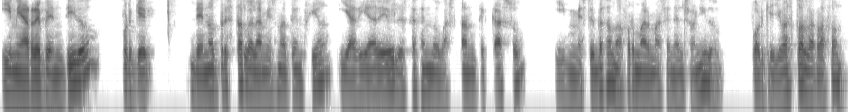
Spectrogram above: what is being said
Y me he arrepentido porque de no prestarle la misma atención y a día de hoy le estoy haciendo bastante caso y me estoy empezando a formar más en el sonido, porque llevas toda la razón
